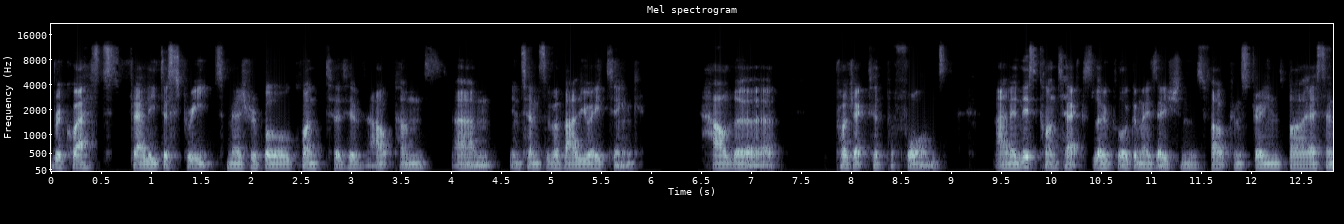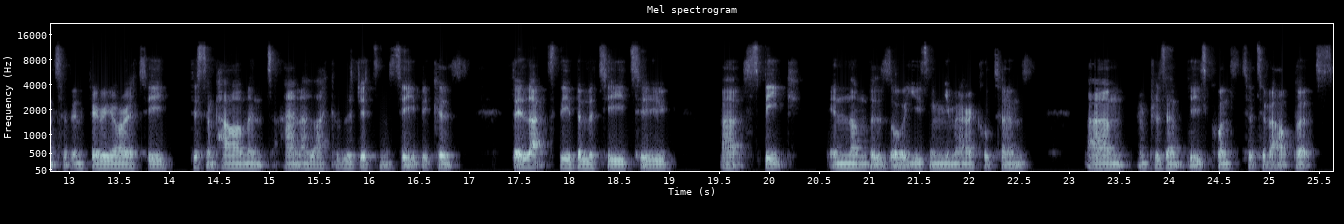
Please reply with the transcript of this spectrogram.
request fairly discrete, measurable, quantitative outcomes um, in terms of evaluating how the project had performed. And in this context, local organizations felt constrained by a sense of inferiority, disempowerment, and a lack of legitimacy because they lacked the ability to uh, speak in numbers or using numerical terms um, and present these quantitative outputs.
